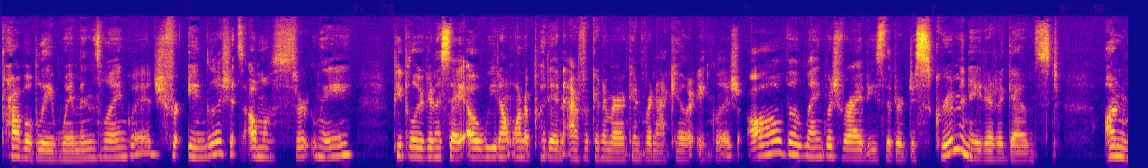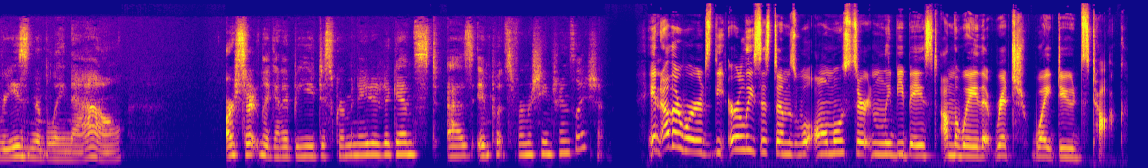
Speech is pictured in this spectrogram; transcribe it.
probably women's language. For English, it's almost certainly people are going to say, oh, we don't want to put in African American vernacular English. All the language varieties that are discriminated against unreasonably now are certainly going to be discriminated against as inputs for machine translation. In other words, the early systems will almost certainly be based on the way that rich white dudes talk.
